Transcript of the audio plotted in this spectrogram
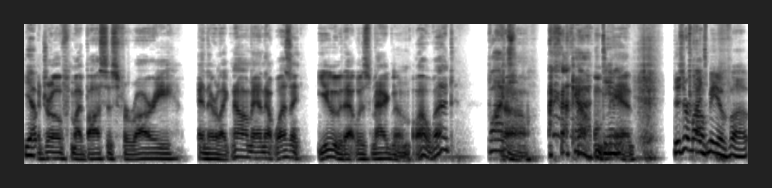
Yep. I drove my boss's Ferrari and they were like, "No, man, that wasn't you. That was Magnum." Oh, what? What? Oh. God oh, damn it. This reminds How- me of uh,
